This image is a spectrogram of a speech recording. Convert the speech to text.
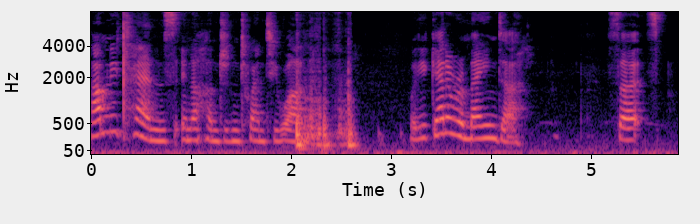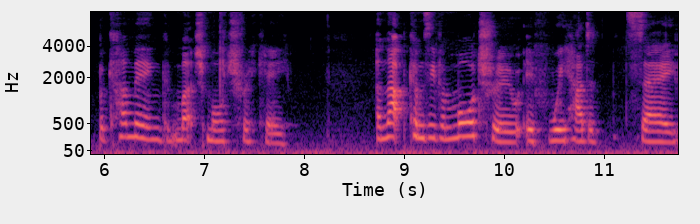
How many tens in 121? Well, you get a remainder. So it's becoming much more tricky. And that becomes even more true if we had a, say,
